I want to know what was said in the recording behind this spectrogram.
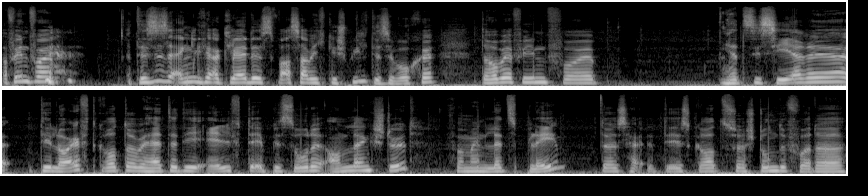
auf jeden Fall, das ist eigentlich ein kleines, was habe ich gespielt diese Woche. Da habe ich auf jeden Fall jetzt die Serie, die läuft gerade, da habe ich heute die elfte Episode online gestellt von meinem Let's Play da ist, die ist gerade so eine Stunde vor der,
